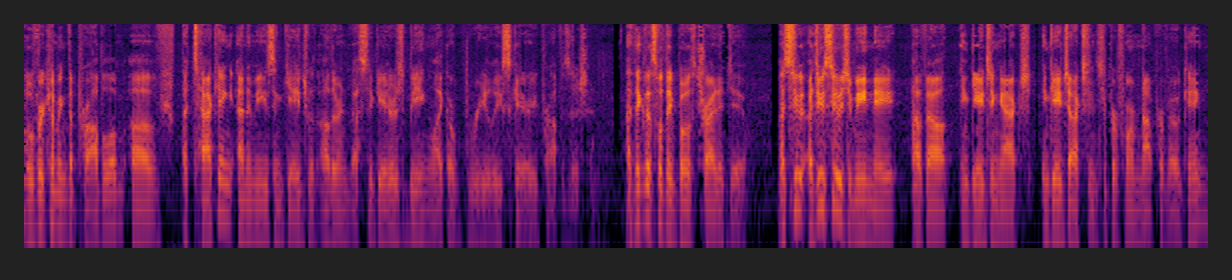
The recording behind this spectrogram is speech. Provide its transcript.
overcoming the problem of attacking enemies engaged with other investigators being like a really scary proposition. I think that's what they both try to do. I see. I do see what you mean, Nate, about engaging action, engage actions you perform not provoking.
